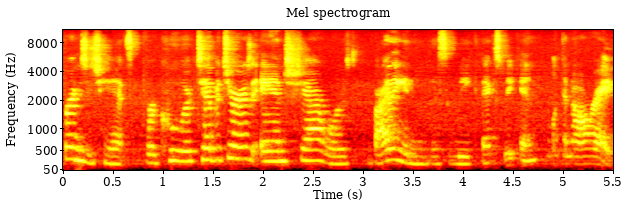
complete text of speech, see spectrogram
brings a chance for cooler temperatures and showers by the end of this week. Next weekend, looking all right.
